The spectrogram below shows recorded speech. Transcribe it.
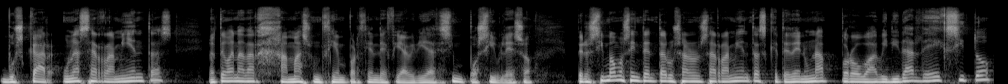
buscar unas herramientas. No te van a dar jamás un 100% de fiabilidad, es imposible eso. Pero sí vamos a intentar usar unas herramientas que te den una probabilidad de éxito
